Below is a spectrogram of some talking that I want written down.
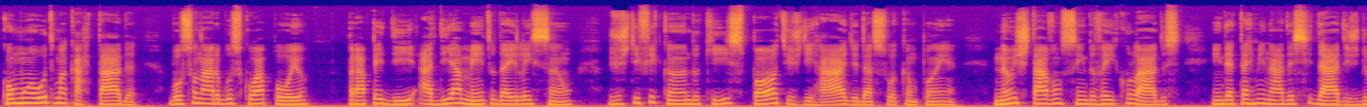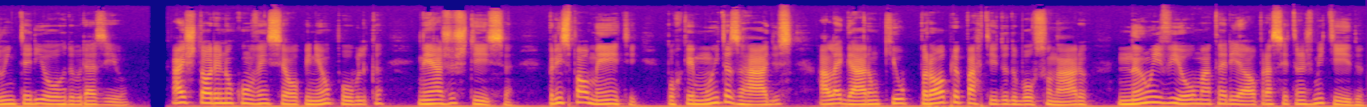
Como uma última cartada, Bolsonaro buscou apoio para pedir adiamento da eleição, justificando que spots de rádio da sua campanha não estavam sendo veiculados em determinadas cidades do interior do Brasil. A história não convenceu a opinião pública nem a justiça, principalmente porque muitas rádios alegaram que o próprio partido do Bolsonaro não enviou material para ser transmitido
